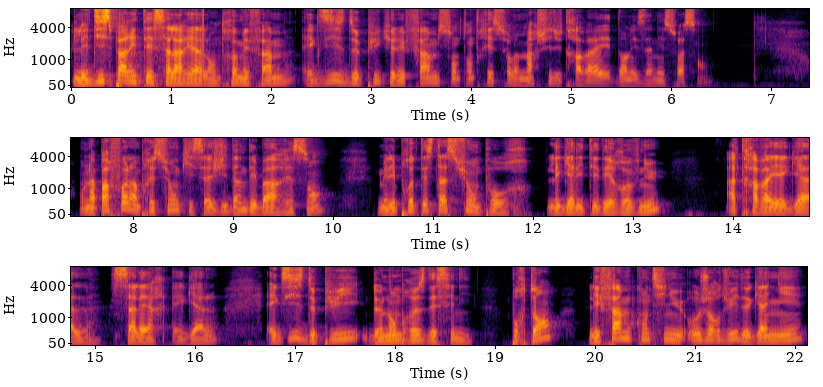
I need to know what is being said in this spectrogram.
Les disparités salariales entre hommes et femmes existent depuis que les femmes sont entrées sur le marché du travail dans les années 60. On a parfois l'impression qu'il s'agit d'un débat récent, mais les protestations pour l'égalité des revenus, à travail égal, salaire égal, existent depuis de nombreuses décennies. Pourtant, les femmes continuent aujourd'hui de gagner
